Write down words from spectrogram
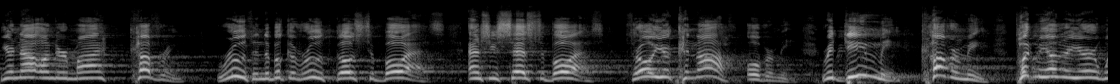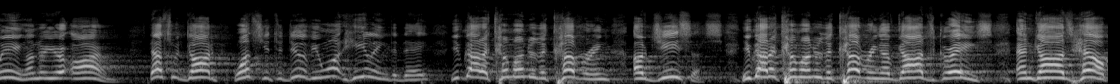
You're now under my covering. Ruth, in the book of Ruth, goes to Boaz and she says to Boaz, Throw your kanaf over me, redeem me, cover me, put me under your wing, under your arm. That's what God wants you to do. If you want healing today, you've got to come under the covering of Jesus. You've got to come under the covering of God's grace and God's help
